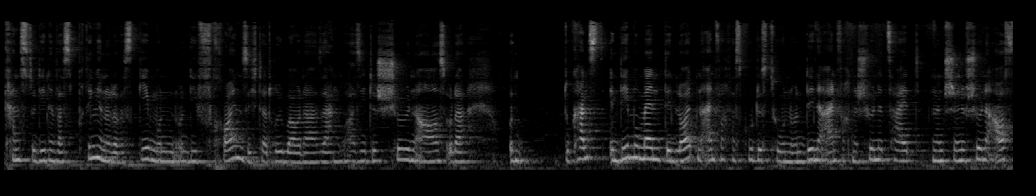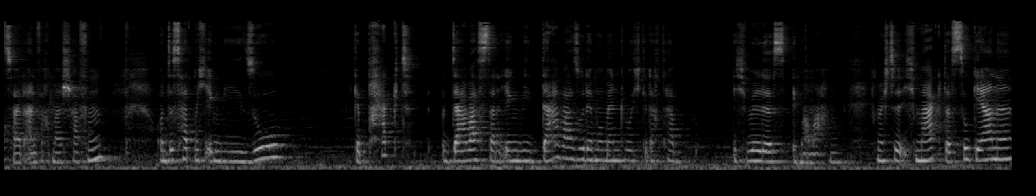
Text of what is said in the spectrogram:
kannst du denen was bringen oder was geben und, und die freuen sich darüber oder sagen, boah, sieht es schön aus oder und du kannst in dem Moment den Leuten einfach was Gutes tun und denen einfach eine schöne Zeit, eine schöne Auszeit einfach mal schaffen. Und das hat mich irgendwie so gepackt. Da war es dann irgendwie, da war so der Moment, wo ich gedacht habe, ich will das immer machen. Ich möchte, ich mag das so gerne,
